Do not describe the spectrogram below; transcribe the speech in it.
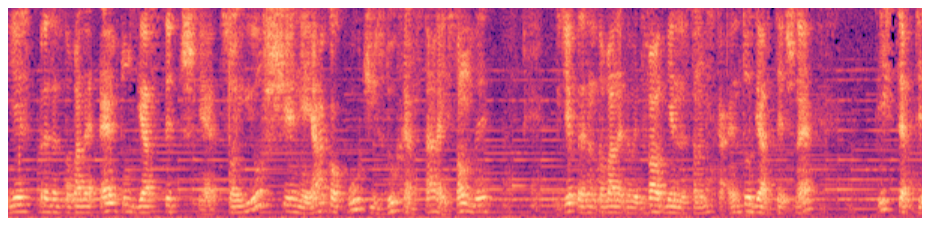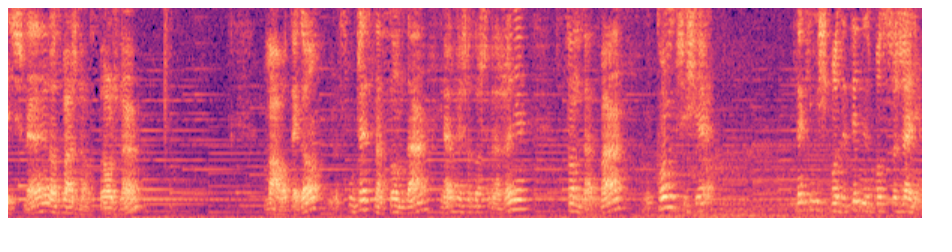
jest prezentowane entuzjastycznie, co już się niejako kłóci z duchem starej sądy, gdzie prezentowane były dwa odmienne stanowiska entuzjastyczne i sceptyczne, rozważne, ostrożne. Mało tego, współczesna sonda, ja również odnoszę wrażenie, sonda 2 kończy się jakimś pozytywnym spostrzeżeniem,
